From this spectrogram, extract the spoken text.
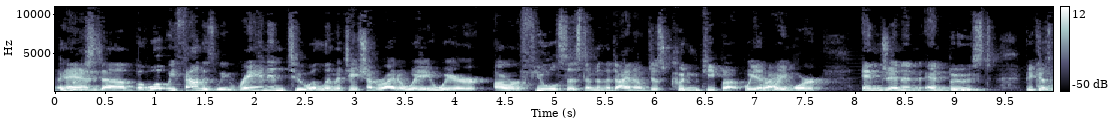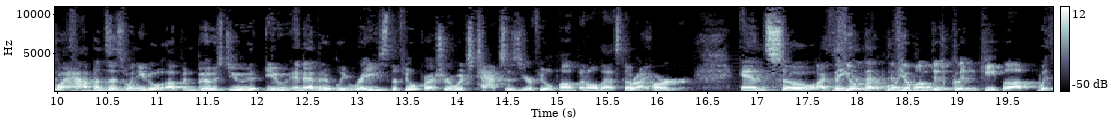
And um, but what we found is we ran into a limitation right away where our fuel system in the dyno just couldn't keep up. We had Right. way more engine and, and boost. Because what happens is when you go up and boost, you you inevitably raise the fuel pressure, which taxes your fuel pump and all that stuff Right. harder. And so I The think fuel, at that the fuel pump just couldn't keep up with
